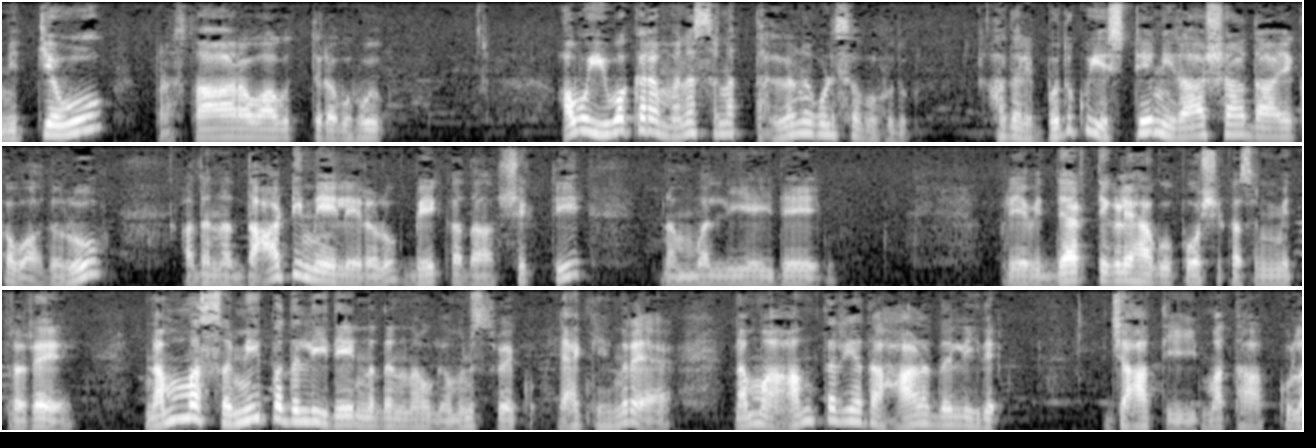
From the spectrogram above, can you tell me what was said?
ನಿತ್ಯವೂ ಪ್ರಸಾರವಾಗುತ್ತಿರಬಹುದು. ಅವು ಯುವಕರ ಮನಸ್ಸನ್ನು ತಲ್ಲಣಗೊಳಿಸಬಹುದು. ಆದರೆ ಬದುಕು ಎಷ್ಟೇ ನಿರಾಶಾದಾಯಕವಾದರೂ ಅದನ್ನು ದಾಟಿ ಮೇಲೇರಲು ಬೇಕಾದ ಶಕ್ತಿ ನಮ್ಮಲ್ಲಿಯೇ ಇದೆ. ಪ್ರಿಯ ವಿದ್ಯಾರ್ಥಿಗಳೇ ಹಾಗೂ ಪೋಷಕ ಸನ್ಮಿತ್ರರೇ, ನಮ್ಮ ಸಮೀಪದಲ್ಲಿ ಇದೆ ಅನ್ನೋದನ್ನು ನಾವು ಗಮನಿಸಬೇಕು. ಯಾಕೆಂದರೆ ನಮ್ಮ ಆಂತರ್ಯದ ಆಳದಲ್ಲಿ ಇದೆ. ಜಾತಿ, ಮತ, ಕುಲ,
